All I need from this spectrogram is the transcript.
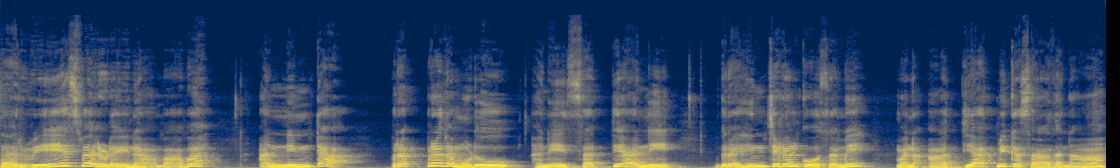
సర్వేశ్వరుడైన బాబా అన్నింట ప్రప్రథముడు అనే సత్యాన్ని గ్రహించడం కోసమే మన ఆధ్యాత్మిక సాధన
